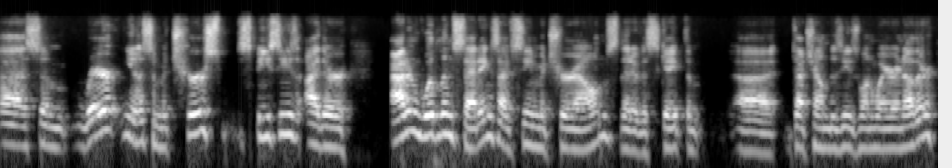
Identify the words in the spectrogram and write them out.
uh, some rare, you know, some mature species either out in woodland settings. I've seen mature elms that have escaped the uh, Dutch elm disease one way or another.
